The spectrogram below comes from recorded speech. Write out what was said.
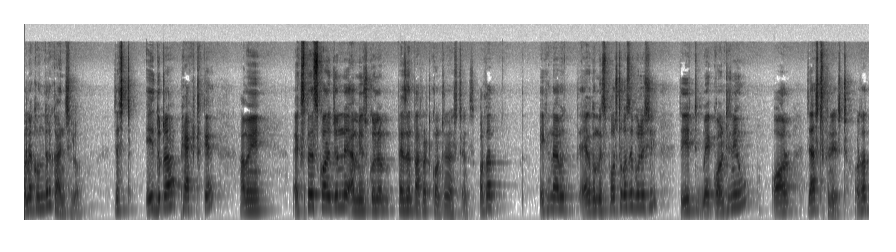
অনেকক্ষণ ধরে কাঁদছিল। জাস্ট এই দুটা ফ্যাক্টকে আমি এক্সপ্রেস করার জন্য আমি ইউজ করলাম প্রেজেন্ট পারফেক্ট কন্টিনিউয়াস টেন্স অর্থাৎ এখানে আমি একদম স্পষ্ট বলেছি যে it may continue or just finished অর্থাৎ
